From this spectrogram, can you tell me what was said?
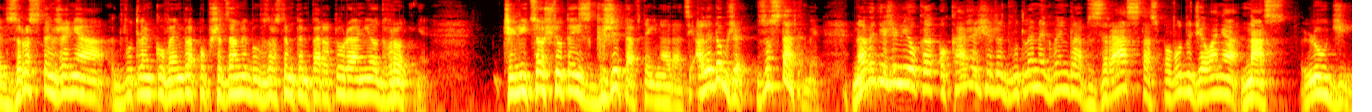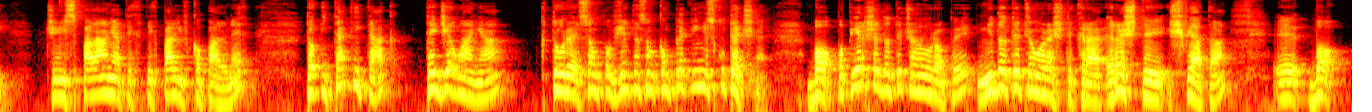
y, wzrost stężenia dwutlenku węgla poprzedzany był wzrostem temperatury, a nie odwrotnie. Czyli coś tutaj zgrzyta w tej narracji. Ale dobrze, zostawmy. Nawet jeżeli oka- okaże się, że dwutlenek węgla wzrasta z powodu działania nas, ludzi, czyli spalania tych, tych paliw kopalnych, to i tak, i tak te działania, które są powzięte, są kompletnie nieskuteczne. Bo po pierwsze dotyczą Europy, nie dotyczą reszty, reszty świata, y, bo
